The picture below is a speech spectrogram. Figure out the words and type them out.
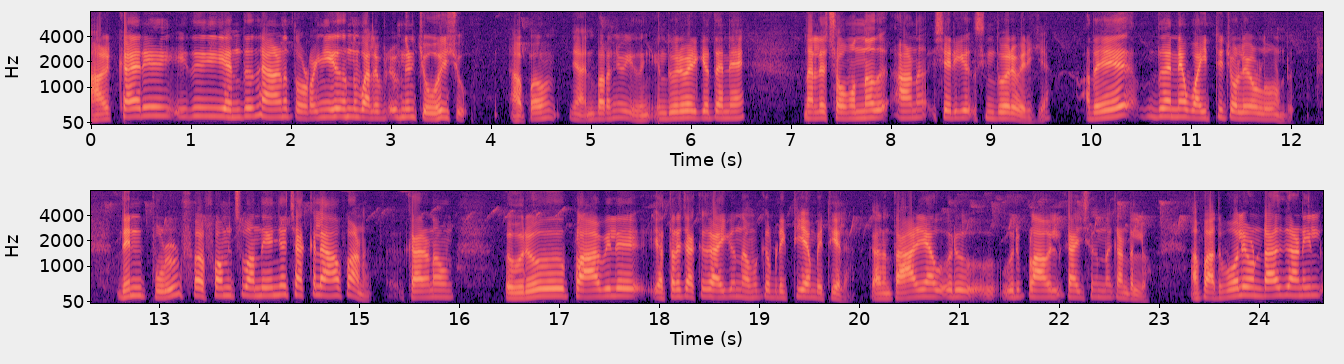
ആൾക്കാർ ഇത് എന്തിനാണ് തുടങ്ങിയതെന്ന് പലപ്പോഴും ഇങ്ങനെ ചോദിച്ചു. അപ്പം ഞാൻ പറഞ്ഞു ഇത് സിന്ദൂര വരിക്ക തന്നെ നല്ല ചുമന്നത് ആണ് ശരിക്കും സിന്ദൂര വരിക്ക. അതേ ഇത് തന്നെ വൈറ്റ് ചുളയുള്ളതുകൊണ്ട് ദെൻ ഫുൾ പെർഫോമൻസ് വന്നു കഴിഞ്ഞാൽ ചക്ക ലാഭമാണ്. കാരണം ഒരു പ്ലാവിൽ എത്ര ചക്ക കായ്ക്കും നമുക്ക് പ്രിഡിക്റ്റ് ചെയ്യാൻ പറ്റിയല്ല കാരണം താഴെ ഒരു ഒരു പ്ലാവിൽ കായ്ച്ചു നിന്ന് കണ്ടല്ലോ. അപ്പോൾ അതുപോലെ ഉണ്ടാകുകയാണെങ്കിൽ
